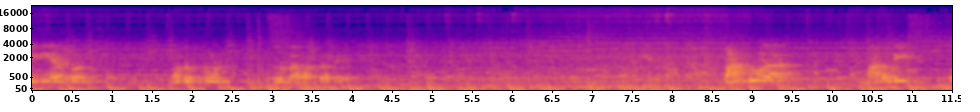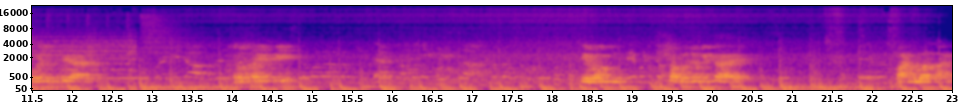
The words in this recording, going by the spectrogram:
এগিয়ে আসুন মতক্ষণ দুর্গা মণ্ডপে। পান্ডুয়া মানবিক ওয়েলফেয়ার সোসাইটি এবং সহযোগিতায় পান্ডুয়া লাইন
